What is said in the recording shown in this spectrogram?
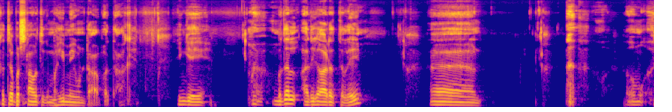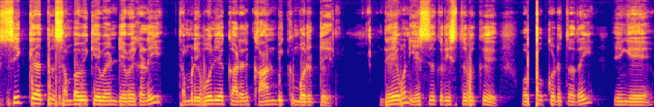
கத்திரபட்சநாமத்துக்கு மகிமை உண்டாவதாக. இங்கே முதல் அதிகாரத்திலே சீக்கிரத்தில் சம்பவிக்க வேண்டியவைகளை தம்முடைய ஊழியக்காரர் காண்பிக்கும் பொருட்டு தேவன் இயேசு கிறிஸ்துவுக்கு ஒப்பு கொடுத்ததை இங்கே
